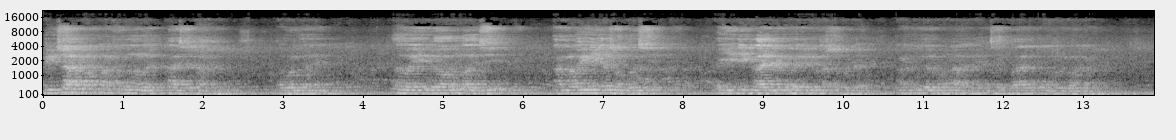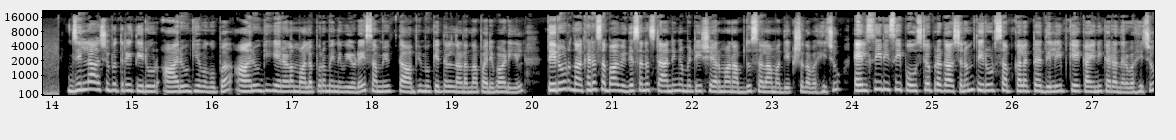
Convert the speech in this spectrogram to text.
ഭിക്ഷാടനം നടത്തുന്നത് കാഴ്ചയിലാണ് അതുപോലെ തന്നെ അതുവഴി ഈ രോഗം ബാധിച്ച് അംഗവൈകല്യം സംഭവിച്ച് കയ്യിന്റെയും കാലിന്റെയും വലിയ നഷ്ടപ്പെട്ട് നടക്കുന്ന ഒരുപാട് ആളുകളെ ചെറുപ്പകാലത്ത് നമ്മൾ ഒരുപാട് കണ്ടു ജില്ലാ ആശുപത്രി തിരൂർ ആരോഗ്യവകുപ്പ് ആരോഗ്യ കേരളം മലപ്പുറം എന്നിവയുടെ സംയുക്ത ആഭിമുഖ്യത്തിൽ നടന്ന പരിപാടിയിൽ തിരൂർ നഗരസഭാ വികസന സ്റ്റാൻഡിംഗ് കമ്മിറ്റി ചെയർമാൻ അബ്ദുസലാം അധ്യക്ഷത വഹിച്ചു. L C D C poster പ്രകാശനം Tirur sub collector Dileep K Kainikkara നിർവഹിച്ചു.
